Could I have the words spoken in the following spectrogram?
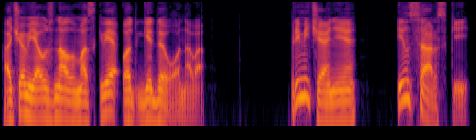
о чем я узнал в Москве от Гедеонова. Примечание. Инсарский.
